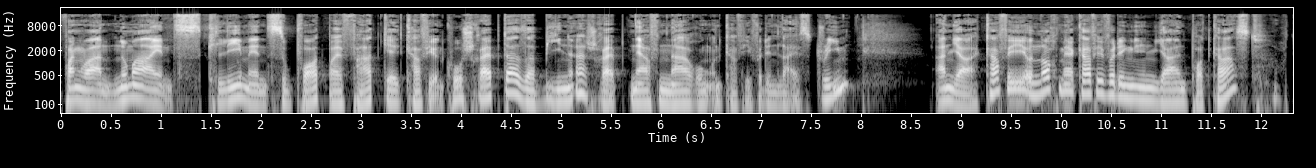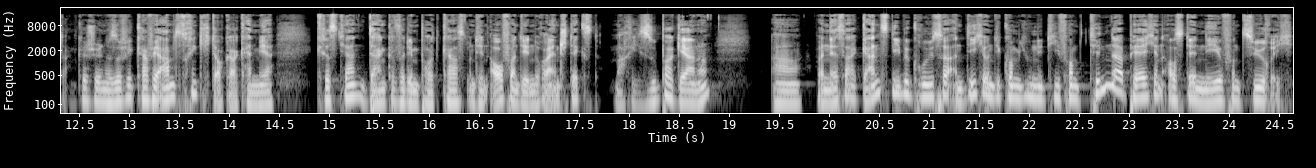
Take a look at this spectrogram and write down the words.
fangen wir an. Nummer eins, Clemens Support bei Fahrtgeld, Kaffee und Co. schreibt da. Sabine schreibt Nervennahrung und Kaffee für den Livestream. Anja, Kaffee und noch mehr Kaffee für den genialen Podcast. Oh, danke schön. So viel Kaffee abends trinke ich doch gar keinen mehr. Christian, danke für den Podcast und den Aufwand, den du reinsteckst. Mache ich super gerne. Äh, Vanessa, ganz liebe Grüße an dich und die Community vom Tinder-Pärchen aus der Nähe von Zürich.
